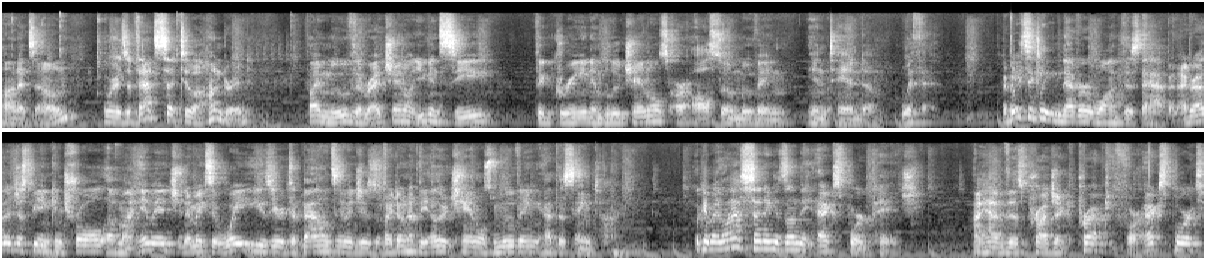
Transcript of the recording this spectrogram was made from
on its own. Whereas if that's set to 100, if I move the red channel, you can see the green and blue channels are also moving in tandem with it. I basically never want this to happen. I'd rather just be in control of my image and it makes it way easier to balance images if I don't have the other channels moving at the same time. Okay, my last setting is on the export page. I have this project prepped for export,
